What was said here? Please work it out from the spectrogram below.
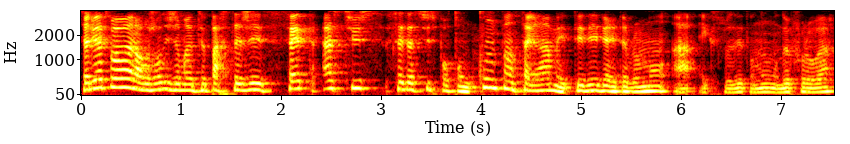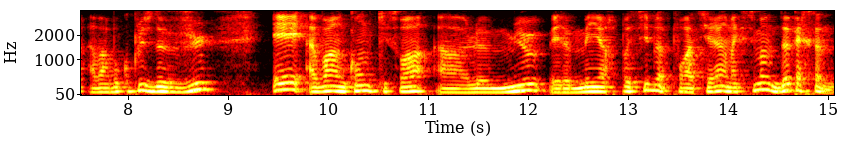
Salut à toi, alors aujourd'hui j'aimerais te partager 7 astuces, 7 astuces pour ton compte Instagram et t'aider véritablement à exploser ton nombre de followers, avoir beaucoup plus de vues et avoir un compte qui soit euh, le mieux et le meilleur possible pour attirer un maximum de personnes.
